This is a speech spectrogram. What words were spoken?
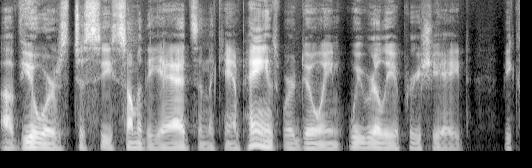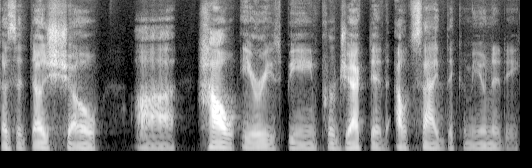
uh, viewers to see some of the ads and the campaigns we're doing, we really appreciate because it does show uh, how Erie's being projected outside the community.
